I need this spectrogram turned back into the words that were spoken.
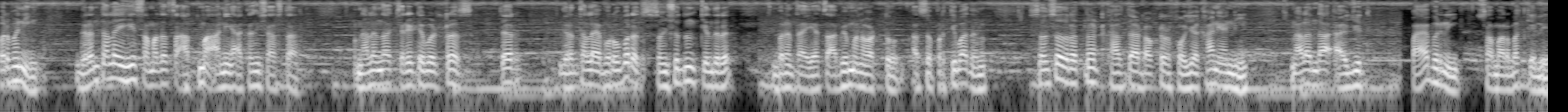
परभणी ग्रंथालय हे समाजाचा आत्मा आणि आकांक्षा असतात. नालंदा चॅरिटेबल ट्रस्ट तर ग्रंथालयाबरोबरच संशोधन केंद्र बनत आहे याचा अभिमान वाटतो असं प्रतिपादन संसदरत्न खासदार डॉक्टर फौजा खान यांनी नालंदा आयोजित पायाभरणी समारंभात केले.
